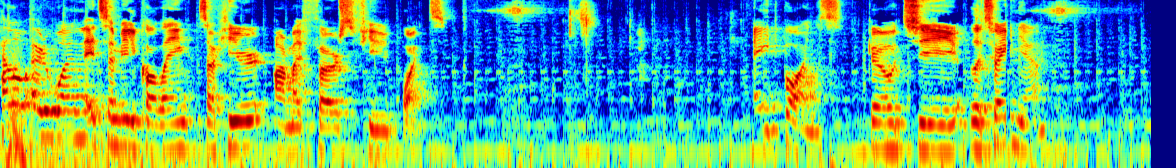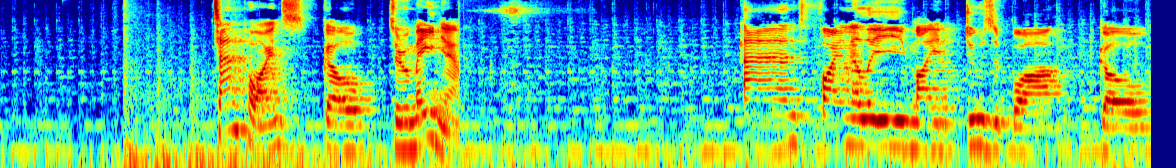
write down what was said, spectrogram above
Hello everyone, it's Emil calling. So here are my first few points. 8 points go to Lithuania. 10 points go to Romania. And finally, my 12 points go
